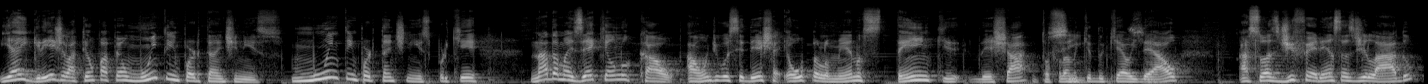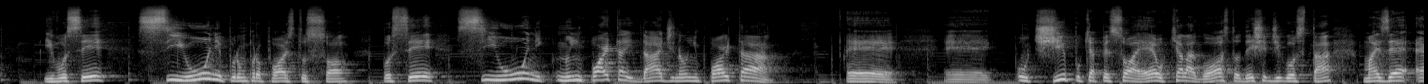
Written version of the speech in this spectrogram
E a igreja ela tem um papel muito importante nisso. Muito importante nisso, porque nada mais é que é um local aonde você deixa, ou pelo menos tem que deixar, tô falando Sim, aqui do que é o ideal, as suas diferenças de lado e você se une por um propósito só. Você se une, não importa a idade, não importa é, é, o tipo que a pessoa é, o que ela gosta ou deixa de gostar, mas é, é,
